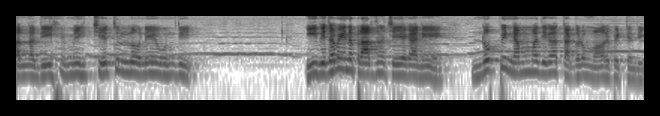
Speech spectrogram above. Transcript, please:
అన్నది మీ చేతుల్లోనే ఉంది. ఈ విధమైన ప్రార్థన చేయగానే నొప్పి నెమ్మదిగా తగ్గడం మొదలుపెట్టింది.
